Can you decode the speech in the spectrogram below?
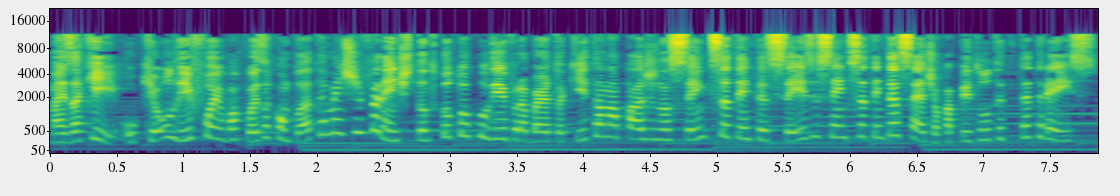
Mas aqui, o que eu li foi uma coisa completamente diferente. Tanto que eu tô com o livro aberto aqui, tá na página 176 e 177, é o capítulo 33.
